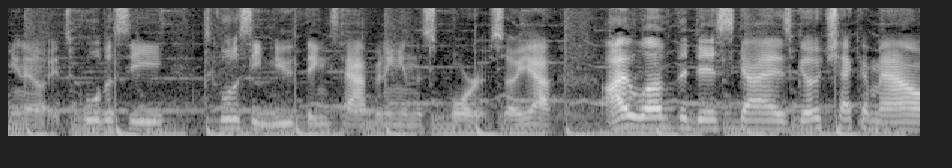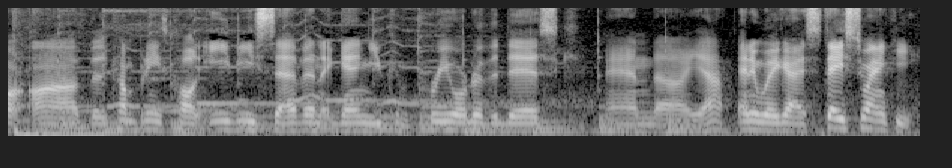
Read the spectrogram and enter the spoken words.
you know, it's cool to see. It's cool to see new things happening in the sport. So yeah, I love the disc, guys. Go check them out. Uh, the company's called EV7. Again, you can pre-order the disc, and uh, yeah. Anyway, guys, stay swanky.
